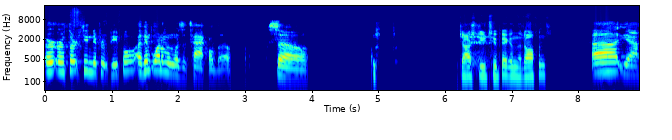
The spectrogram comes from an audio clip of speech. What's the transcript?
or, or 13 different people. I think one of them was a tackle though. So, Josh, do you two pick picking the Dolphins? uh, yeah,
